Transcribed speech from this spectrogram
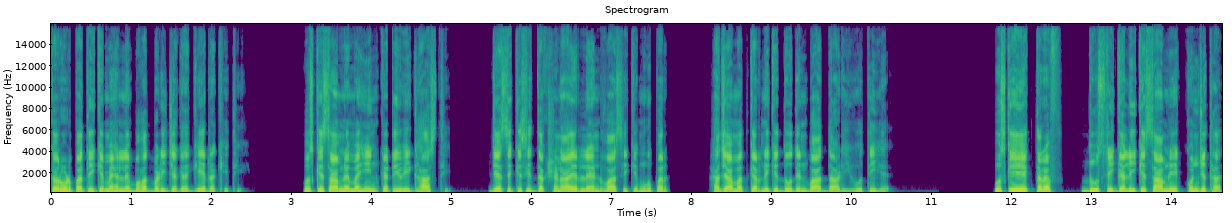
करोड़पति के महल ने बहुत बड़ी जगह घेर रखी थी। उसके सामने महीन कटी हुई घास थी, जैसे किसी दक्षिण आयरलैंड वासी के मुँह पर हजामत करने के दो दिन बाद दाढ़ी होती है। उसके एक तरफ़ दूसरी गली के सामने एक कुंज था,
